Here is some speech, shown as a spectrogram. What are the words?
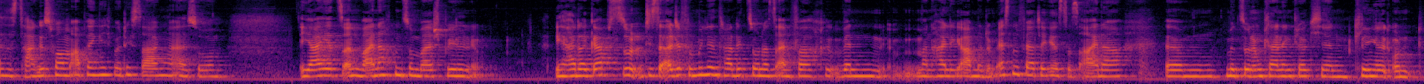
Es ist tagesformabhängig, würde ich sagen. Also ja, jetzt an Weihnachten zum Beispiel ja, da gab es so diese alte Familientradition, dass einfach, wenn man Heiligabend mit dem Essen fertig ist, dass einer ähm, mit so einem kleinen Glöckchen klingelt und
